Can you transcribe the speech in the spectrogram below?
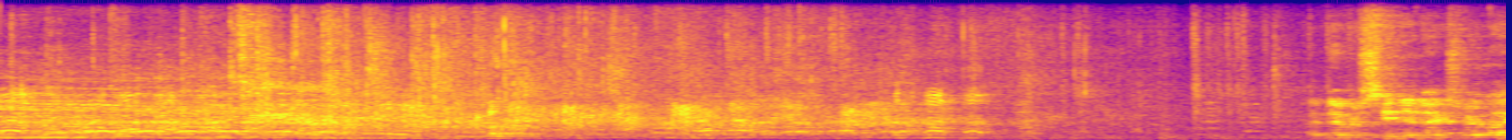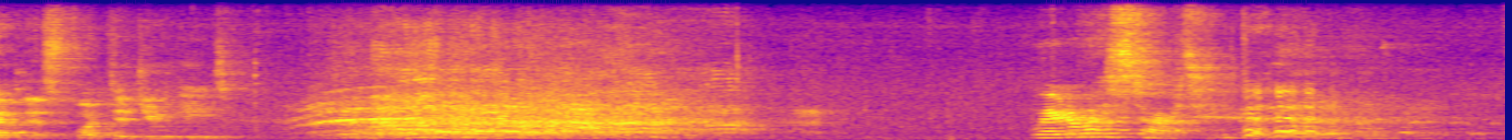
I've never seen an x-ray like this. What did you eat? Where do I start?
